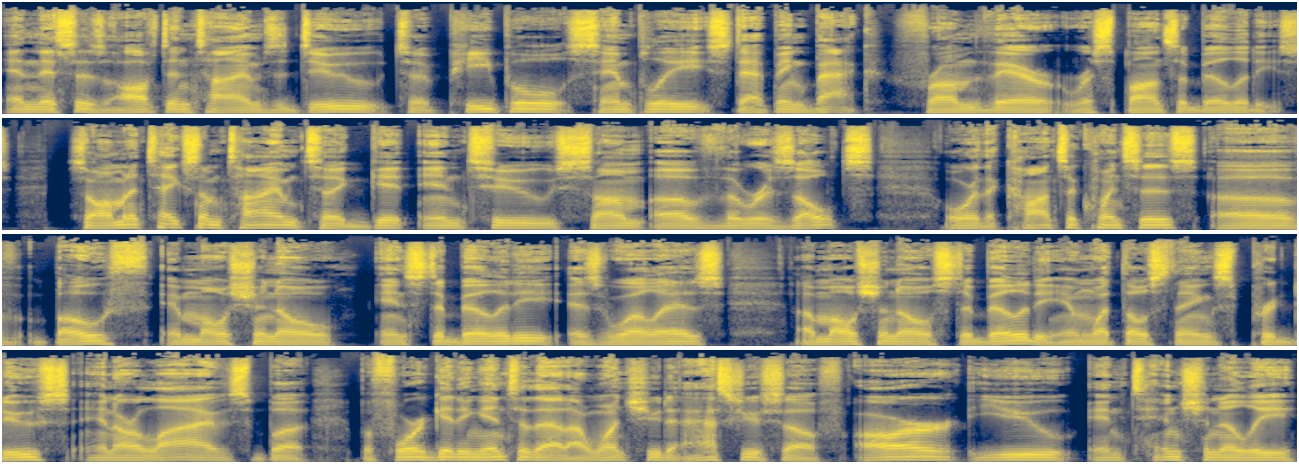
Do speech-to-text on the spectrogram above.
And this is oftentimes due to people simply stepping back from their responsibilities. So I'm going to take some time to get into some of the results or the consequences of both emotional instability as well as emotional stability and what those things produce in our lives. But before getting into that, I want you to ask yourself, are you intentionally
